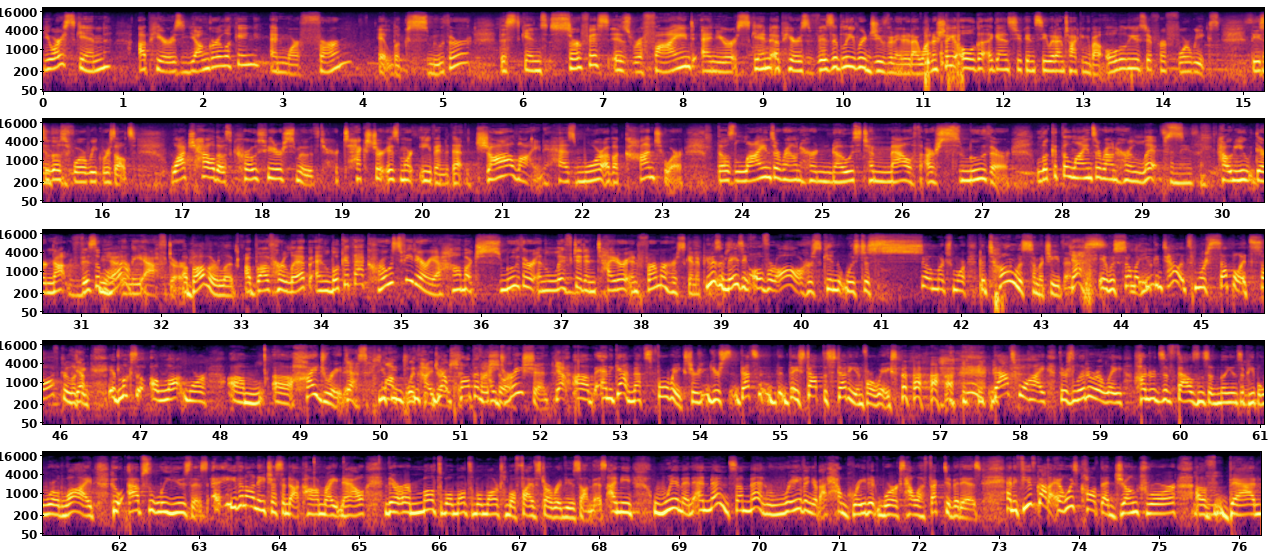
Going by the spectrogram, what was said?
your skin appears younger looking and more firm. It looks smoother. The skin's surface is refined and your skin appears visibly rejuvenated. I wanna show you Olga again so you can see what I'm talking about. Olga used it for four weeks. These are those four week results. Watch how those crow's feet are smoothed. Her texture is more even. That jawline has more of a contour. Those lines around her nose to mouth are smoother. Look at the lines around her lips. Amazing. How you, they're not visible yeah. in the after. Above her lip. Above her lip. And look at that crow's feet area, how much smoother and lifted and tighter and firmer her skin appears. It was amazing. Overall, her skin was just so much more, the tone was so much even. Yes. It was so much, mm -hmm. you mm-hmm. can tell it's more supple, it's softer looking. Yep. It looks a lot more um, uh, hydrated. Yes, plump you can, with you, hydration. Yeah, plump and hydration. Sure. Yep. Um, and again, that's four weeks. You're, you're, that's, they stopped the study in four weeks. that's why there's literally hundreds of thousands of millions of people worldwide who absolutely use this. Even on hsn.com right now, there are multiple, multiple, multiple five-star reviews on this. I mean, women and men, some men raving about how great it works, how effective it is. And if you've got, I always call it that junk drawer of mm -hmm. bad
